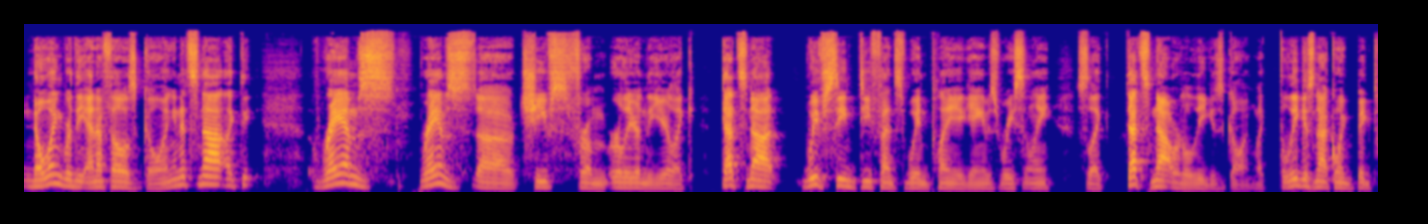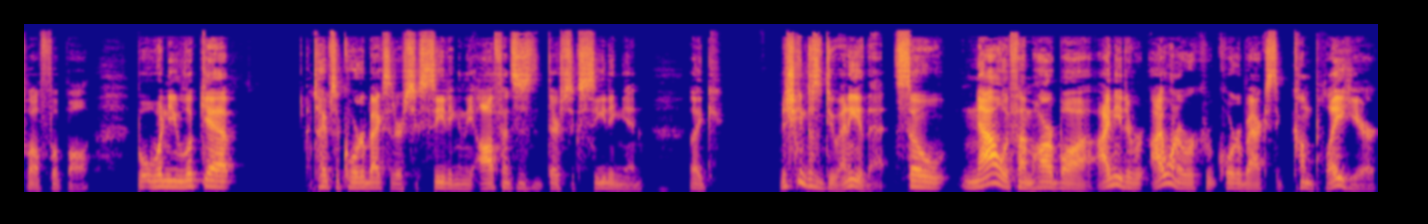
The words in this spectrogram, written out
knowing where the NFL is going, and it's not like the Rams Rams uh Chiefs from earlier in the year, like that's not we've seen defense win plenty of games recently. So like that's not where the league is going. Like the league is not going Big 12 football. But when you look at types of quarterbacks that are succeeding and the offenses that they're succeeding in, like Michigan doesn't do any of that. So now if I'm Harbaugh, I need to I want to recruit quarterbacks to come play here.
